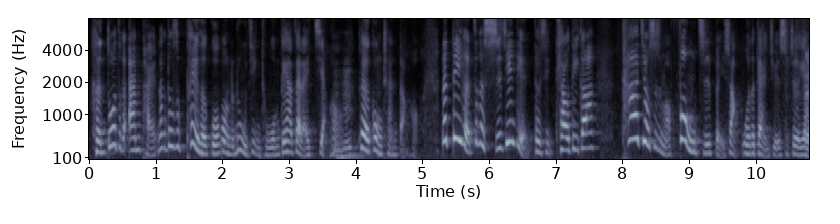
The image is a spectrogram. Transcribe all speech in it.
很多这个安排，那个都是配合国共的路径图，我们等一下再来讲哈。配合共产党哈。那第一个这个时间点都是挑剔，刚刚他就是什么奉旨北上，我的感觉是这样。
